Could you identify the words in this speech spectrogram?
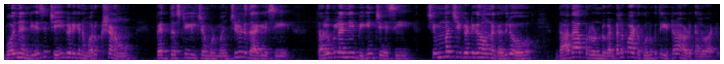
భోజనం చేసి చేయి గడిగిన మరుక్షణం పెద్ద స్టీల్ చెంబుడు మంచినీళ్ళు తాగేసి తలుపులన్నీ బిగించేసి చిమ్మ చీకటిగా ఉన్న గదిలో దాదాపు రెండు గంటల పాటు కొనుకు తీయటం ఆవిడకి అలవాటు.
